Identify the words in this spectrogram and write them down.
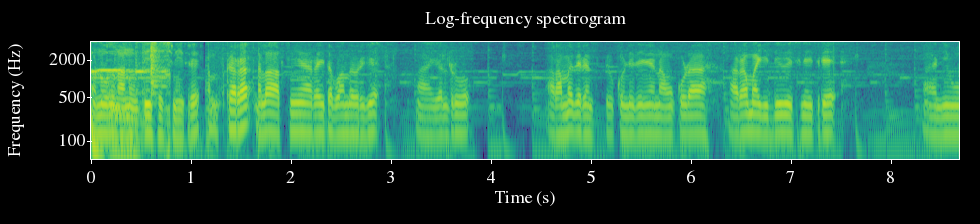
ಅನ್ನೋದು ನಾನು ಉದ್ದೇಶ ಸ್ನೇಹಿತರೆ. ನಮಸ್ಕಾರ. ಎಲ್ಲ ಆತ್ಮೀಯ ರೈತ ಬಾಂಧವರಿಗೆ ಎಲ್ಲರೂ ಆರಾಮದಿರಿ ಅಂತ ತಿಳ್ಕೊಂಡಿದ್ದೀನಿ. ನಾವು ಕೂಡ ಆರಾಮಾಗಿದ್ದೀವಿ ಸ್ನೇಹಿತರೆ. ನೀವು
